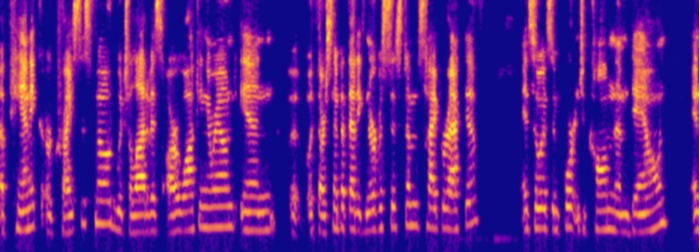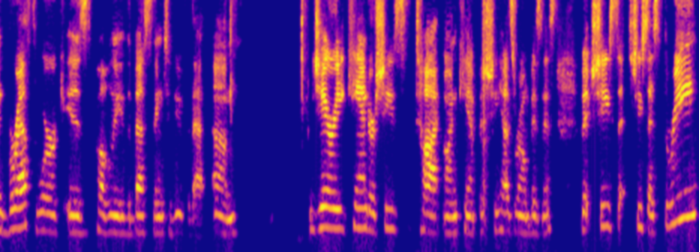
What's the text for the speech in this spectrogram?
a panic or crisis mode, which a lot of us are walking around in uh, with our sympathetic nervous systems hyperactive, and so it's important to calm them down. And breath work is probably the best thing to do for that. Um, Jerry Kander, she's taught on campus. She has her own business, but she she says three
